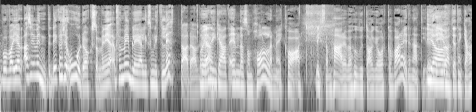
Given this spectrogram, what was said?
på vad jag, alltså jag vet inte, det är kanske ord också men jag, för mig blir jag liksom lite lättad av det Och jag där. tänker att enda som håller mig kvar liksom här överhuvudtaget och orkar vara i den här tiden Ja. det är ju att jag tänker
